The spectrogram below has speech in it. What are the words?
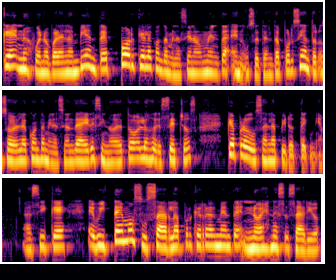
que no es bueno para el ambiente porque la contaminación aumenta en un 70%, no solo la contaminación de aire, sino de todos los desechos que producen la pirotecnia. Así que evitemos usarla porque realmente no es necesario.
